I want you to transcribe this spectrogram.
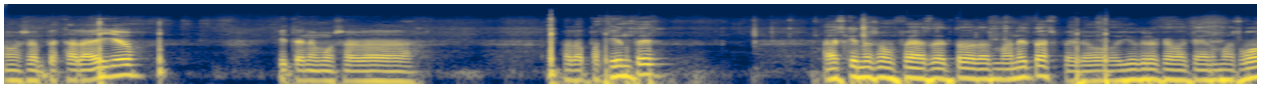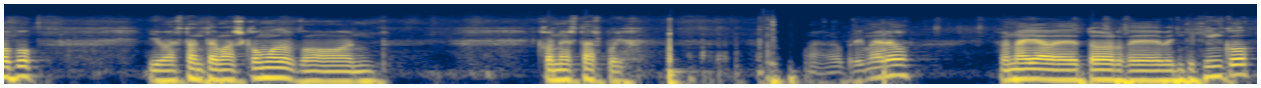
Vamos a empezar a ello. Aquí tenemos a la, a paciente. Ah, es que no son feas del todo las manetas, pero yo creo que va a quedar más guapo y bastante más cómodo con, con estas pues. Bueno, lo primero, con una llave de Thor de 25,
